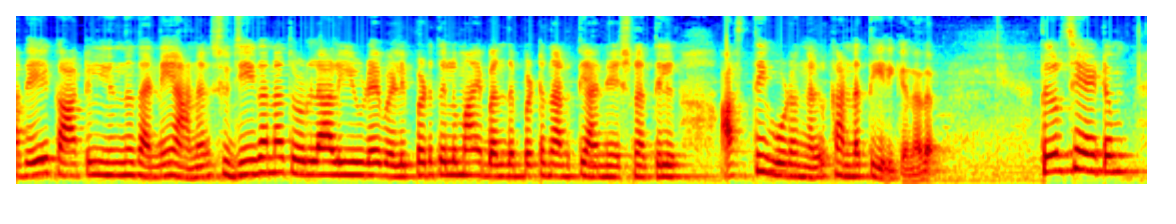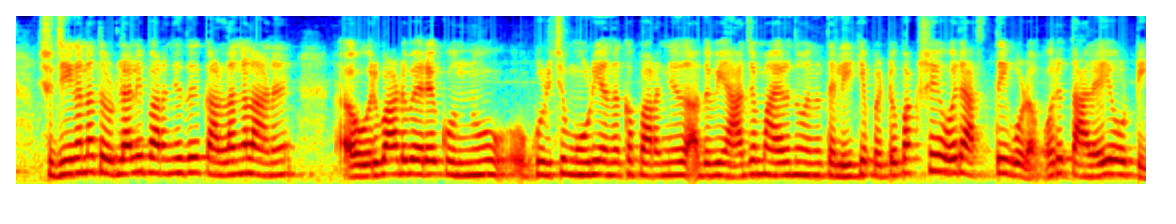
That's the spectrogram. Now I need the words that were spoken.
അതേ കാട്ടിൽ നിന്ന് തന്നെയാണ് ശുചീകരണ തൊഴിലാളിയുടെ വെളിപ്പെടുത്തലുമായി ബന്ധപ്പെട്ട് നടത്തിയ അന്വേഷണത്തിൽ അസ്ഥികൂടങ്ങൾ കണ്ടെത്തിയിരിക്കുന്നത്. തീർച്ചയായിട്ടും ശുചീകരണ തൊഴിലാളി പറഞ്ഞത് കള്ളങ്ങളാണ്. ഒരുപാട് പേരെ കൊന്നു കുഴിച്ചു മൂടി എന്നൊക്കെ പറഞ്ഞ് അത് വ്യാജമായിരുന്നു എന്ന് തെളിയിക്കപ്പെട്ടു. പക്ഷേ ഒരു അസ്ഥികൂടം ഒരു തലയോട്ടി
